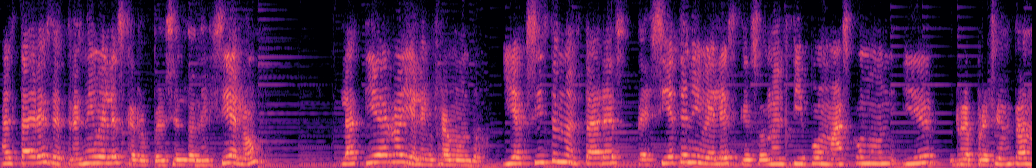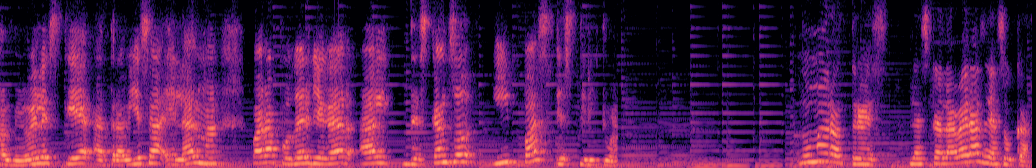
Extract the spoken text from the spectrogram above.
Altares de tres niveles que representan el cielo, la tierra y el inframundo. Y existen altares de siete niveles que son el tipo más común y representan los niveles que atraviesa el alma para poder llegar al descanso y paz espiritual. Número 3. Las calaveras de azúcar.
